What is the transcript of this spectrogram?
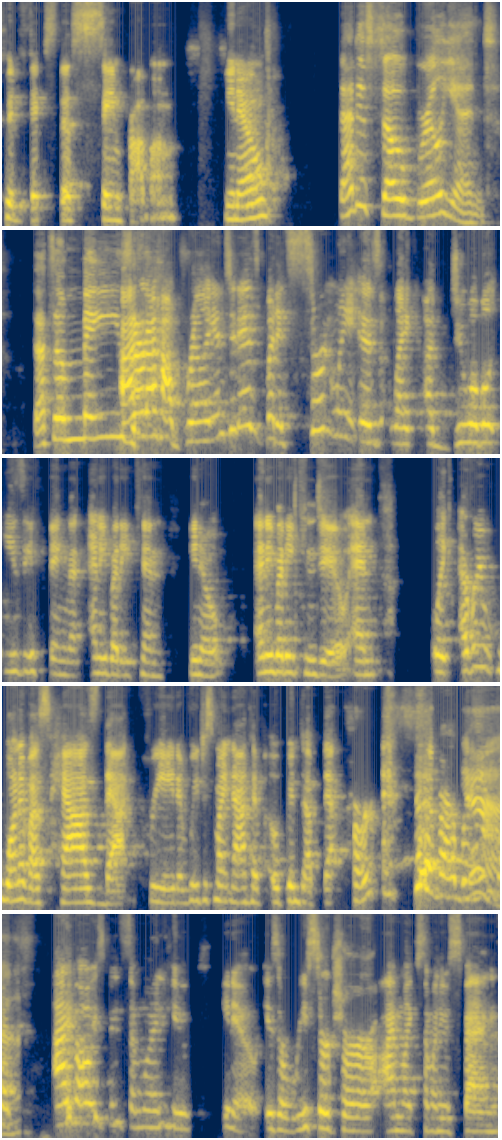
could fix this same problem? You know? That is so brilliant. That's amazing. I don't know how brilliant it is, but it certainly is like a doable, easy thing that anybody can, you know, anybody can do. And like every one of us has that creative. We just might not have opened up that part of our brain. Yeah. But I've always been someone who, you know, is a researcher. I'm like someone who spends,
